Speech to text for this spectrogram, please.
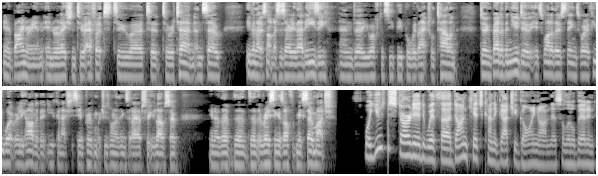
you know, binary in, in relation to effort to, uh, to, to return. And so even though it's not necessarily that easy and, uh, you often see people with actual talent doing better than you do, it's one of those things where if you work really hard at it, you can actually see improvement, which is one of the things that I absolutely love. So, you know, the the the, the racing has offered me so much. Well, you started with uh, Don Kitch, kind of got you going on this a little bit, and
